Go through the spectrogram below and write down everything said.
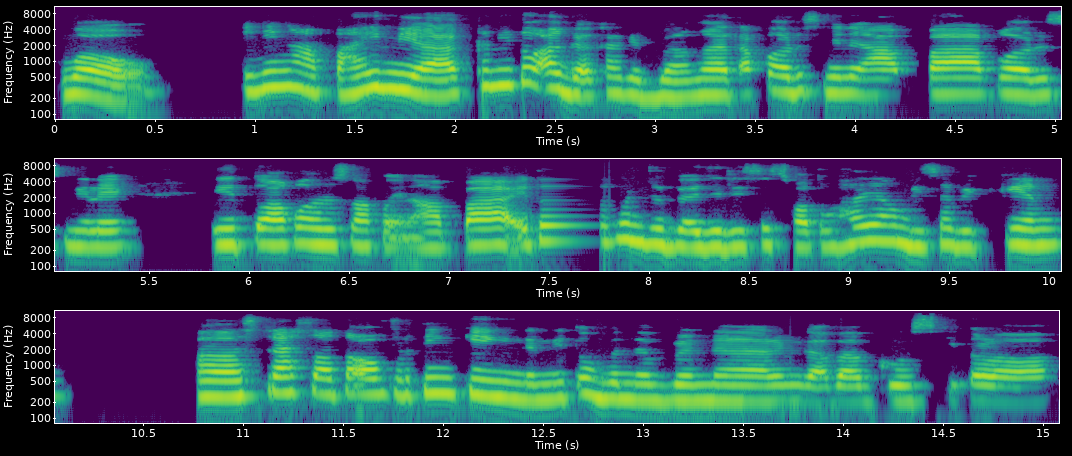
wow ini ngapain ya? Kan itu agak kaget banget. Aku harus milih apa? Aku harus milih itu, aku harus lakuin apa? Itu pun juga jadi sesuatu hal yang bisa bikin uh, stres atau overthinking dan itu bener-bener nggak bagus gitu loh.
